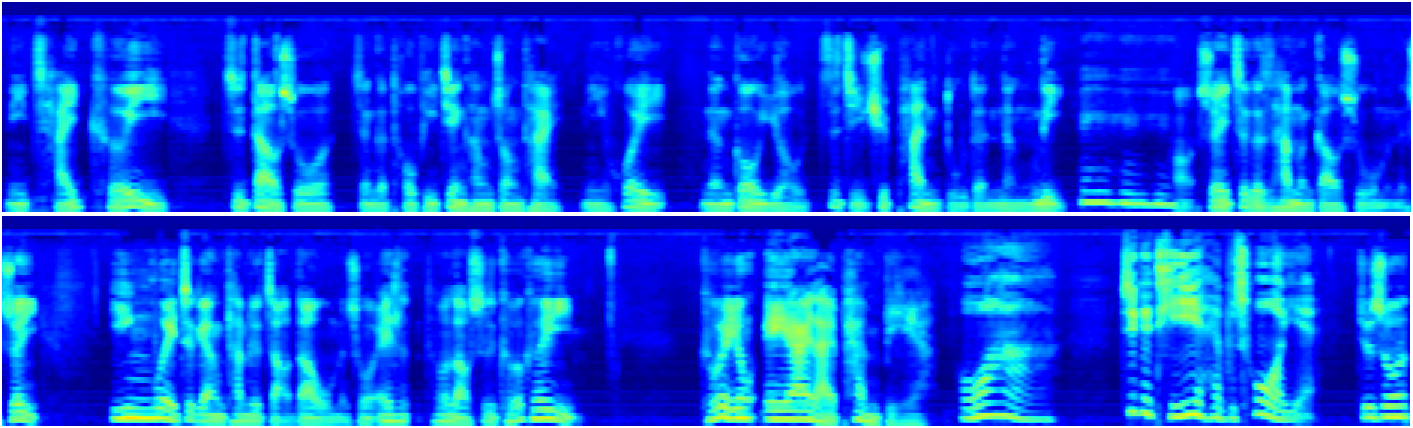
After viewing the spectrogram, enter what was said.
你才可以知道说整个头皮健康状态，你会能够有自己去判读的能力，嗯哼哼，好，所以这个是他们告诉我们的，所以因为这个样，他们就找到我们说，哎，他说老师可不可以，可不可以用 AI 来判别啊？哇，这个提议还不错耶。就是说，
